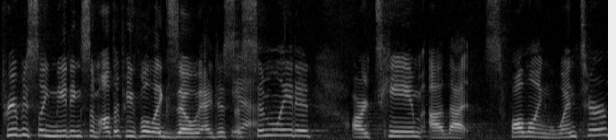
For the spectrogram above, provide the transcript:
previously meeting some other people like Zoe, I just Yeah. assimilated our team uh, that's following winter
